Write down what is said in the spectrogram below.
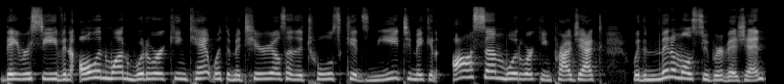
they receive an all in one woodworking kit with the materials and the tools kids need to make an awesome woodworking project with minimal supervision.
